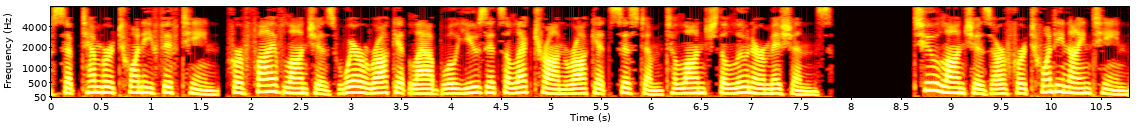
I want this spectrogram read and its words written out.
September 2015, for five launches where Rocket Lab will use its Electron rocket system to launch the lunar missions. Two launches are for 2019,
